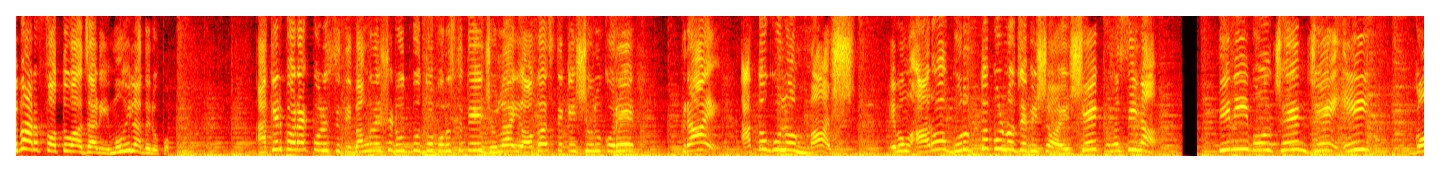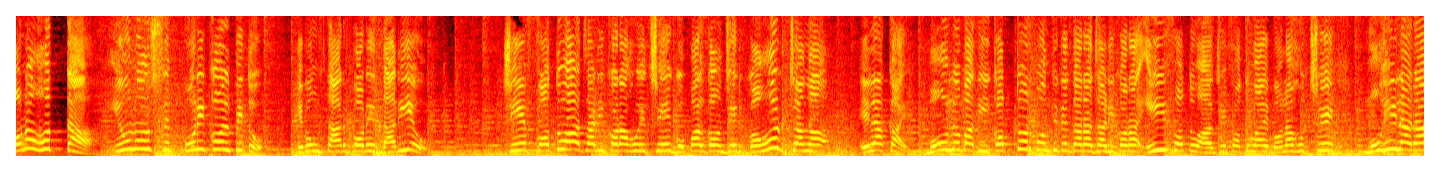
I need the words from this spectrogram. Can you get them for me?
এবার ফতোয়া জারি মহিলাদের উপর। একের পর এক পরিস্থিতি, বাংলাদেশের উদ্বুদ্ধ পরিস্থিতি জুলাই আগস্ট থেকে শুরু করে প্রায় এতগুলো মাস এবং আরও গুরুত্বপূর্ণ যে বিষয়, শেখ হাসিনা, তিনি বলছেন যে এই গণহত্যা ইউনুস পরিকল্পিত এবং তারপরে দাঁড়িয়েও যে ফতোয়া জারি করা হয়েছে গোপালগঞ্জের গহরজাঙ্গা এলাকায় মৌলবাদী কট্টরপন্থীদের দ্বারা জারি করা এই ফতোয়া, যে ফতোয়ায় বলা হচ্ছে মহিলারা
